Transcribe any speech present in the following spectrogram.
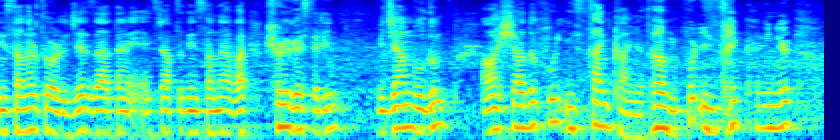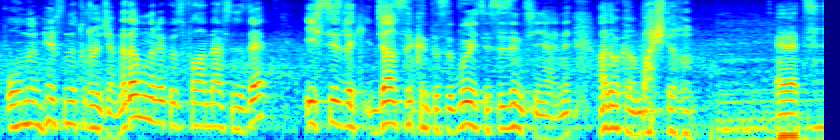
insanları trolleyeceğiz. Zaten etrafta da insanlar var. Şöyle göstereyim. Bir cam buldum. Aşağıda full insan kaynıyor tamam mı? Full insan kaynıyor. Onların hepsini trolleyeceğim. Neden bunları yapıyoruz falan dersiniz de işsizlik, can sıkıntısı bu için sizin için yani. Hadi bakalım başlayalım. Evet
